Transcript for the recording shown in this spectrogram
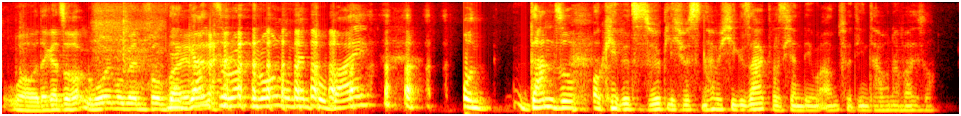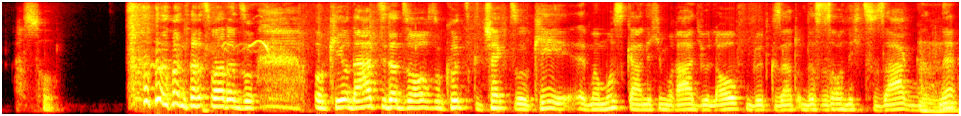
Wow, der ganze Rock'n'Roll-Moment vorbei. Der ganze Rock'n'Roll-Moment vorbei. Und dann so, okay, willst du es wirklich wissen? Habe ich ihr gesagt, was ich an dem Abend verdient habe? Und dann war ich so, ach so. und das war dann so, okay. Und da hat sie dann so auch so kurz gecheckt, so, okay, äh, man muss gar nicht im Radio laufen, wird gesagt, und dass es auch nichts zu sagen hat. Mhm. Ne?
